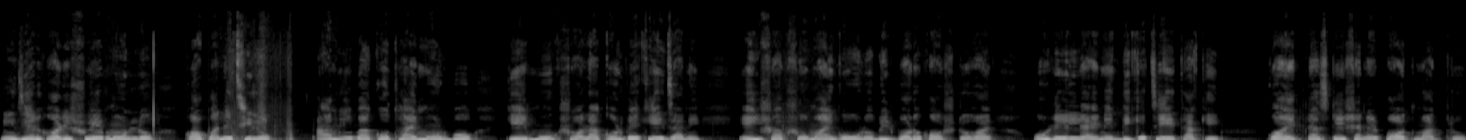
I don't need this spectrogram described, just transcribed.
নিজের ঘরে শুয়ে মরল, কপালে ছিল। আমি বা কোথায় মরব, কে মুখ সলা করবে, কে জানে। এই সব সময় গৌরবীর বড় কষ্ট হয়, ও রেল লাইনের দিকে চেয়ে থাকে। কয়েকটা স্টেশনের পথ মাত্র,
